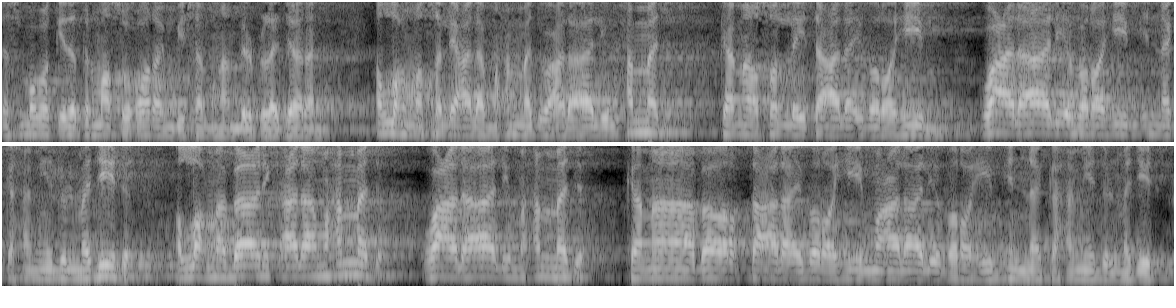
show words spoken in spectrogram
dan semoga kita termasuk orang yang bisa mengambil pelajaran. Allahumma salli ala Muhammad wa ala ali Muhammad kama sallaita ala Ibrahim wa ala ali Ibrahim innaka Hamidul Majid. Allahumma barik ala Muhammad wa ala ali Muhammad كما باركت على إبراهيم وعلى ال إبراهيم انك حميد مجيد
